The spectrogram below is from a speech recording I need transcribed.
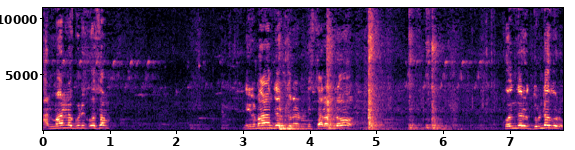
హనుమాన్ల గుడి కోసం నిర్మాణం జరుగుతున్నటువంటి స్థలంలో కొందరు దుండగులు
